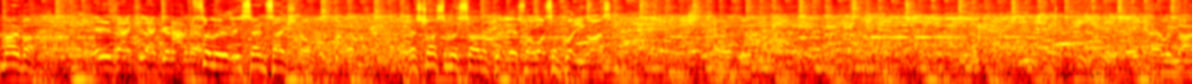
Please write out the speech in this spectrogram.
Game over. it is actually that good? Absolutely sensational. Let's try some of the lasagna quickly as well, What's I've got you guys. There we go.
